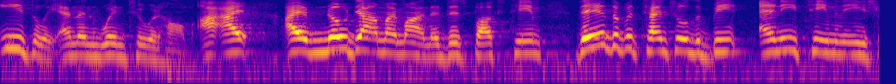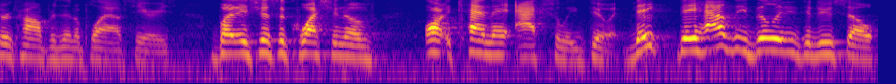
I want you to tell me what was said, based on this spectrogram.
easily, and then win two at home. I, I I have no doubt in my mind that this Bucks team they have the potential to beat any team in the Eastern Conference in a playoff series. But it's just a question of are, can they actually do it? They they have the ability to do so,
